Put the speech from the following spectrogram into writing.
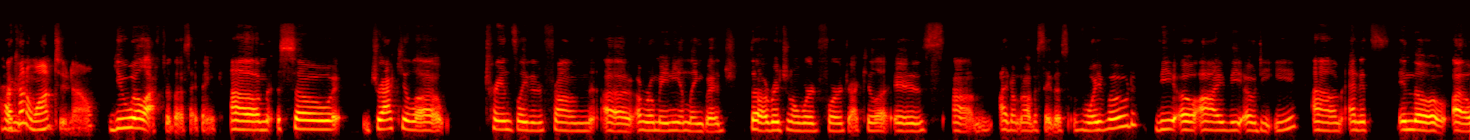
I Have you- kind of want to now. you will after this, I think. Um, so Dracula translated from uh, a Romanian language. The original word for Dracula is um, I don't know how to say this. Voivode, V O I V O D E, um, and it's in the uh,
